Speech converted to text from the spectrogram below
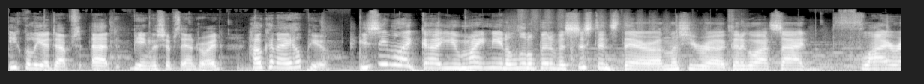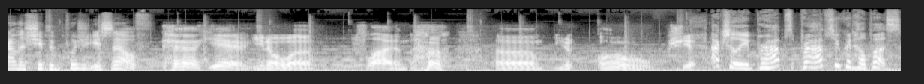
equally adept at being the ship's android. How can I help you? You seem like uh, you might need a little bit of assistance there, unless you're uh, gonna go outside, fly around the ship, and push it yourself. yeah. You know, uh, flying. um, you. Oh shit. Actually, perhaps perhaps you could help us.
